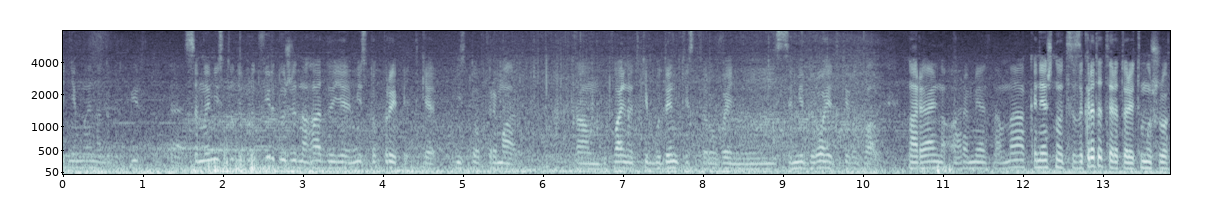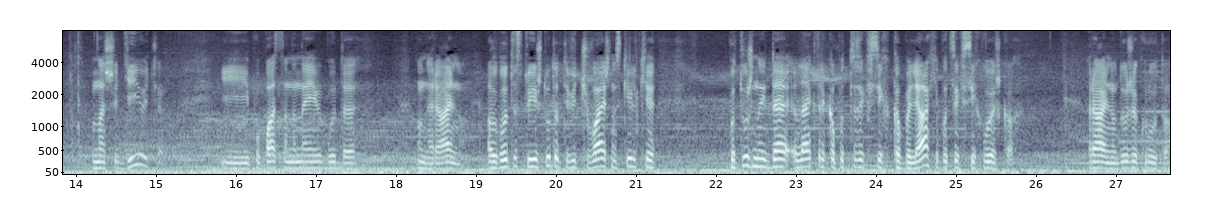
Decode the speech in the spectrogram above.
Сьогодні ми на Добротвірську ТЕС. Саме місто Добротвір дуже нагадує місто Прип'ять, таке місто Примару. Там буквально такі будинки старовинні і самі дороги такі розвали. Вона реально агромезна. Вона, звісно, це закрита територія, тому що вона ще діюча, і попасти на неї буде ну, нереально. Але коли ти стоїш тут, ти відчуваєш, наскільки потужно йде електрика по цих всіх кабелях і по цих всіх вишках. Реально дуже круто.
